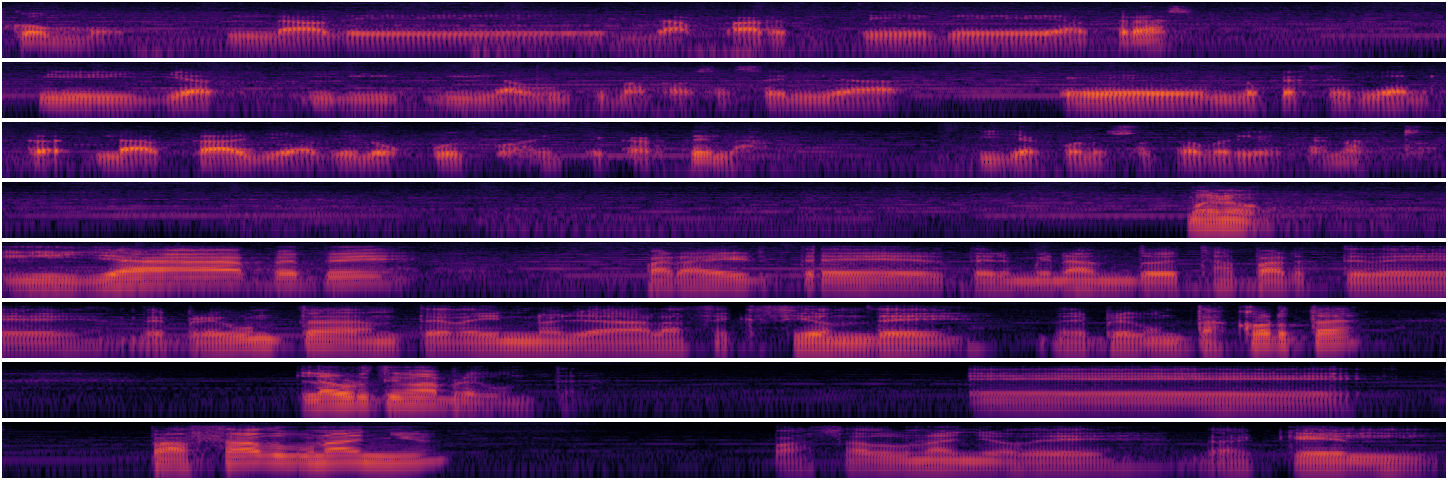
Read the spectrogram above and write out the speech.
como la de la parte de atrás. Y, ya, y, la última fase sería eh, lo que sería la talla de los huecos entre cartelas. Y ya con eso acabaría el canasto. Bueno, y ya, Pepe, para irte terminando esta parte de, preguntas, antes de irnos ya a la sección de, preguntas cortas, la última pregunta. Eh, pasado un año, pasado un año de, aquel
